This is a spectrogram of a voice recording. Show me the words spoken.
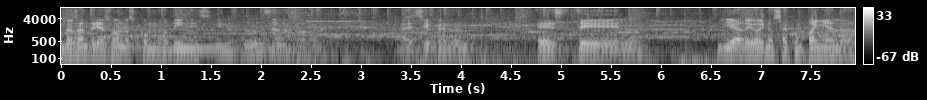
dos anteriores fueron los comodines. Y nos preguntas a nosotros. Ay, sí, perdón. Este, el día de hoy nos acompaña la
